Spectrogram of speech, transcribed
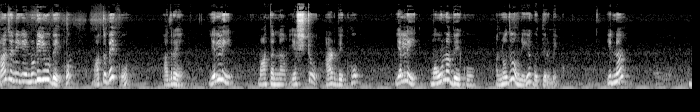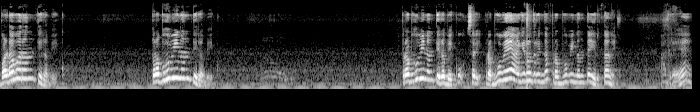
ರಾಜನಿಗೆ ನುಡಿಯೂ ಬೇಕು, ಮಾತು ಬೇಕು, ಆದರೆ ಎಲ್ಲಿ ಮಾತನ್ನು ಎಷ್ಟು ಆಡಬೇಕು, ಎಲ್ಲಿ ಮೌನ ಬೇಕು ಅನ್ನೋದು ಅವನಿಗೆ ಗೊತ್ತಿರಬೇಕು. ಇನ್ನು ಬಡವರಂತಿರಬೇಕು. ಪ್ರಭುವಿನಂತಿರಬೇಕು. ಪ್ರಭುವಿನಂತಿರಬೇಕು. ಸರಿ, ಪ್ರಭುವೇ ಆಗಿರೋದ್ರಿಂದ ಪ್ರಭುವಿನಂತೆ ಇರ್ತಾನೆ. ಆದರೆ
